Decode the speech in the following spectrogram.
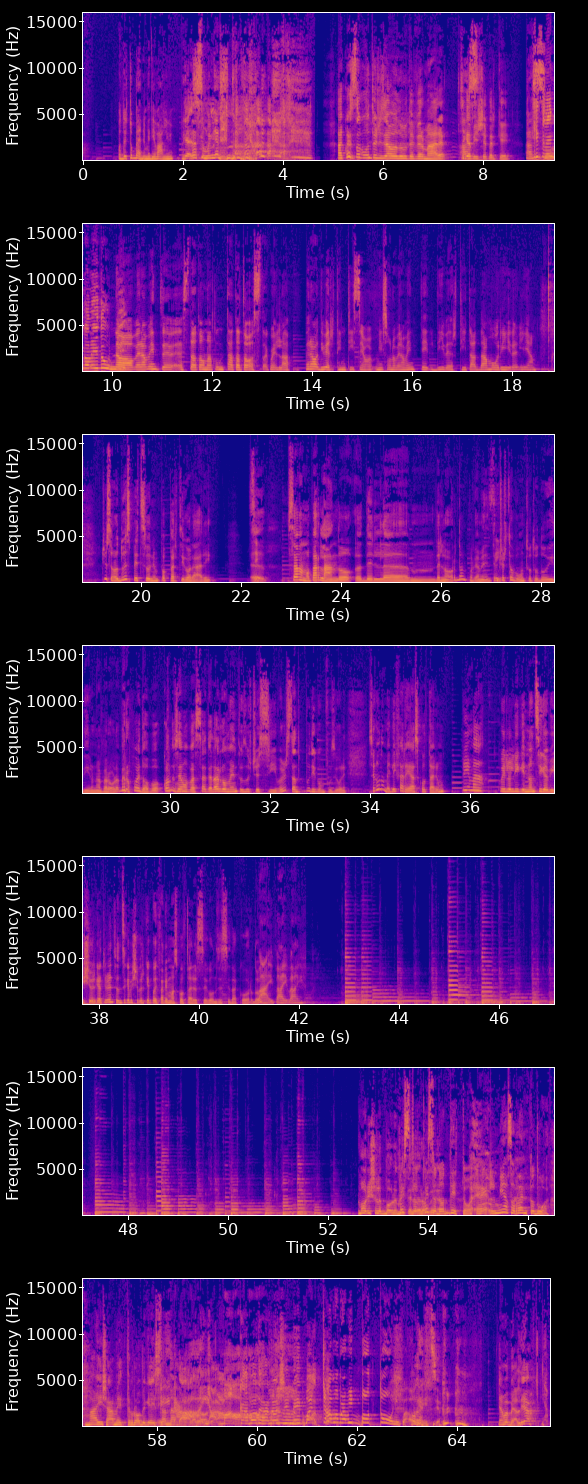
Ho detto bene, medievali? Yes. Adesso mi viene il dubbio. A questo punto ci siamo dovute fermare. Si Ass- capisce perché. Assurdo. vengono i dubbi. No, veramente è stata una puntata tosta quella, però divertentissima. Mi sono veramente divertita da morire, Lia. Ci sono due spezzoni un po' particolari. Sì. Eh, stavamo parlando eh, del, mm, del nord, ovviamente. A un Sì. certo punto tu dovevi dire una parola, però poi dopo, quando siamo passati all'argomento successivo, c'è stato un po' di confusione. Secondo me li farei ascoltare un, prima quello lì che non si capisce, perché altrimenti non si capisce perché poi faremo ascoltare il secondo, se sei d'accordo. Vai, vai, vai. Morice le buone, Questo, mette questo ti ho detto, è il mio Sorrento tua. Mai ce la mette proprio che sta a Natale. proprio. ma- Capodanno ci. Facciamo proprio i bottoni qua. Ok. Inizia. Andiamo belli, eh?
